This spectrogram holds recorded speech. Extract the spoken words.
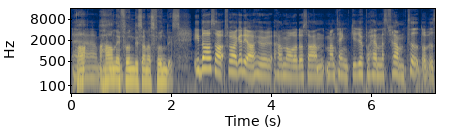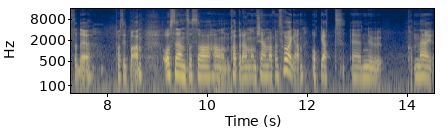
Han, Ehm, han är fundisarnas fundis. Idag sa, frågade jag hur han mår och då sa han, man tänker ju på hennes framtid och visade på sitt barn. Och sen så sa han, pratade han om kärnvapenfrågan och att eh, nu när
